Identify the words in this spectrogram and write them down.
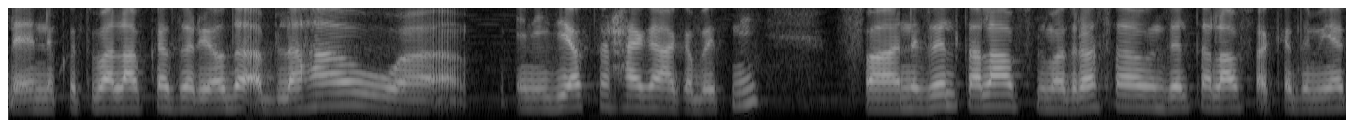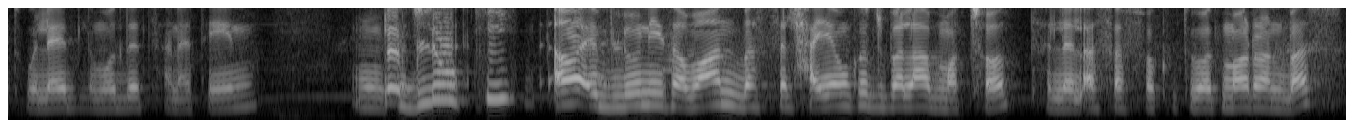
لأن كنت بلعب كذا رياضة قبلها ويعني دي أكتر حاجة عجبتني. فنزلت ألعب في المدرسة ونزلت ألعب في أكاديميات ولاد لمدة سنتين. قبلوكي آه قبلوني طبعا بس الحقيقة ما كنتش بلعب ماتشات للأسف فكنت بتمرن بس.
